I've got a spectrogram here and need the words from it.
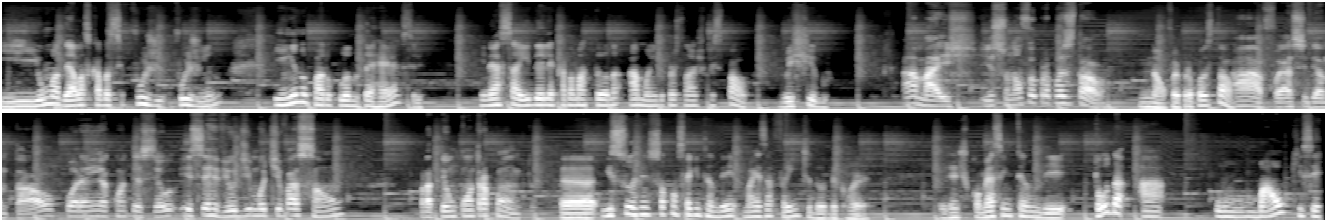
E uma delas acaba se fugi- fugindo e indo para o plano terrestre. E nessa ida ele acaba matando a mãe do personagem principal, do Ishigo. Ah, mas isso não foi proposital. Não foi proposital. Ah, foi acidental, porém aconteceu e serviu de motivação pra ter um contraponto. Uh, isso a gente só consegue entender mais à frente do decorrer. A gente começa a entender toda a o mal que esse,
